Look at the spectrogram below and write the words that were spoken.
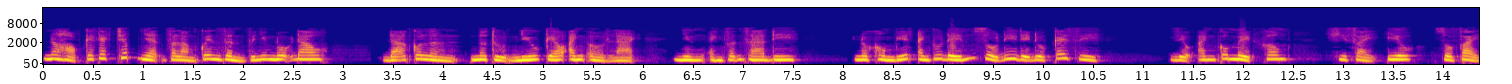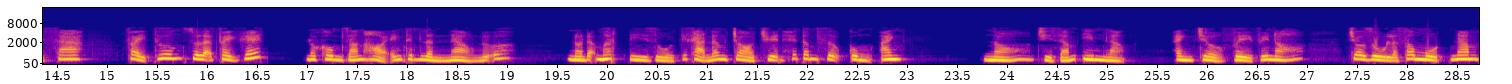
Nó học cái cách chấp nhận và làm quen dần với những nỗi đau. Đã có lần nó thử níu kéo anh ở lại, nhưng anh vẫn ra đi. Nó không biết anh cứ đến rồi đi để được cái gì. Liệu anh có mệt không khi phải yêu rồi phải xa, phải thương rồi lại phải ghét? Nó không dám hỏi anh thêm lần nào nữa. Nó đã mất đi rồi cái khả năng trò chuyện hay tâm sự cùng anh. Nó chỉ dám im lặng, anh trở về với nó, cho dù là sau một năm,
